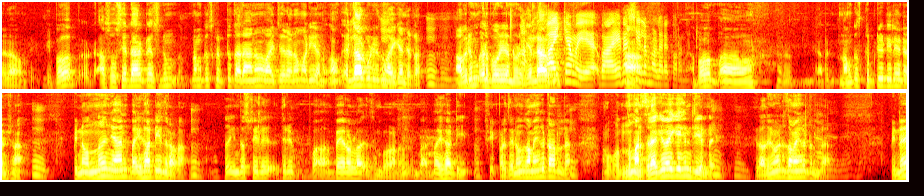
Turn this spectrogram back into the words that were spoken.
ഇതാവാൻ പറയും. ഇപ്പോൾ അസോസിയേറ്റ് ഡയറക്ടേഴ്സിനും നമുക്ക് സ്ക്രിപ്റ്റ് തരാനോ വായിച്ചു തരാനോ മടിയാണ്. എല്ലാവർക്കും കൂടി ഇരുന്ന് വായിക്കാൻ ചേട്ടാ. അവരും എളുപ്പവഴി കണ്ടുപിടിക്കും. എല്ലാവരും അപ്പോൾ അപ്പം നമുക്ക് സ്ക്രിപ്റ്റ് കിട്ടിയില്ലെങ്കിൽ ടെൻഷനാണ് പിന്നെ ഒന്ന് ഞാൻ ബൈഹാർട്ട് ചെയ്യുന്ന ഒരാളാണ് ഇൻഡസ്ട്രിയിൽ ഇത്തിരി പേരുള്ള സംഭവമാണ്. ബൈഹാർട്ട്. ചെയ്യും പക്ഷെ ഇപ്പോഴത്തേനൊന്നും സമയം കിട്ടാറില്ല. നമുക്കൊന്നും മനസ്സിലാക്കി വായിക്കുകയും ചെയ്യണ്ടേ? ഇത് അതിനു സമയം കിട്ടുന്നില്ല. പിന്നെ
